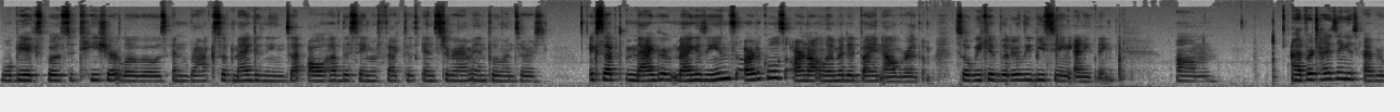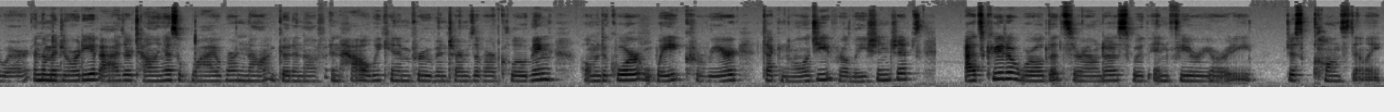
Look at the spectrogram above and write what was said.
we'll be exposed to t shirt logos and racks of magazines that all have the same effect as Instagram influencers. Except mag- magazines articles are not limited by an algorithm, so we could literally be seeing anything. Um, advertising is everywhere, and the majority of ads are telling us why we're not good enough and how we can improve in terms of our clothing, home decor, weight, career, technology, relationships, Ads create a world that surround us with inferiority, just constantly.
